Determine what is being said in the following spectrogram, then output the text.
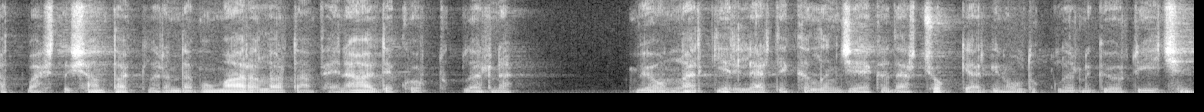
at başlı şantaklarında bu mağaralardan fena halde korktuklarını ve onlar gerilerde kalıncaya kadar çok gergin olduklarını gördüğü için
